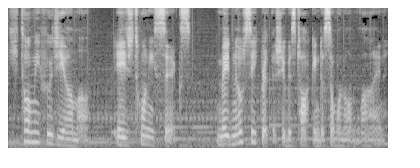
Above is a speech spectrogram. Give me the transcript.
Hitomi Fujiyama, age 26, made no secret that she was talking to someone online.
